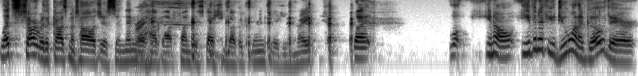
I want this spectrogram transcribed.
let's start with a cosmetologist and then right. we'll have that fun discussion about the brain surgeon, right? But well, you know, even if you do want to go there,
